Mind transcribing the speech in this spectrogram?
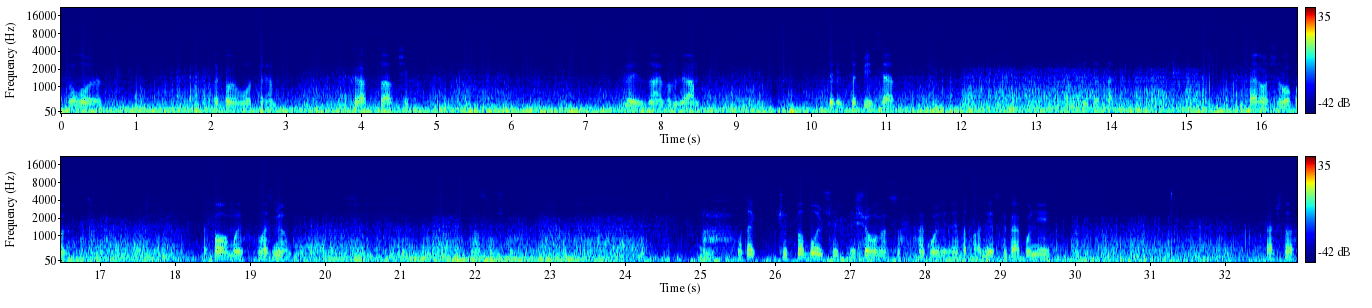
но ловятся. Такой вот прям красавчик ну, не знаю, тут грамм 350. Это так. Хороший окунь. Такого мы возьмем на сушку. Вот так чуть побольше еще у нас окунь, это несколько окуней. Так что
